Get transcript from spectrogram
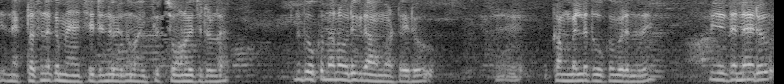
ഈ നെക്ലസിനൊക്കെ മാച്ച് ആയിട്ട് വരുന്ന വൈറ്റ് സ്റ്റോൺ വെച്ചിട്ടുള്ള. ഇതിന് തൂക്കം എന്ന് ഒരു ഗ്രാം ആട്ടോ ഒരു കമ്മലിന്റെ തൂക്കം വരുന്നത്. പിന്നെ ഇതിൽ തന്നെ ഒരു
